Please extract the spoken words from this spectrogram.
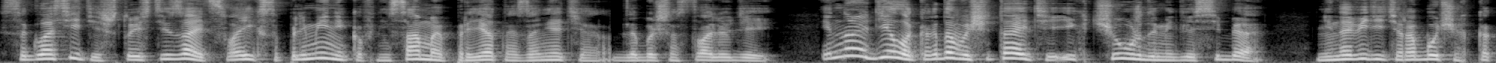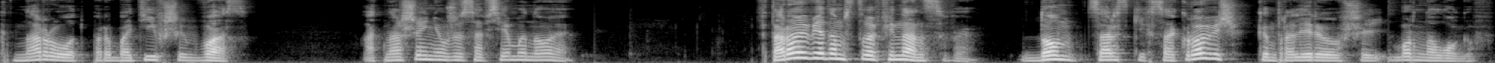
Согласитесь, что истязать своих соплеменников не самое приятное занятие для большинства людей. Иное дело, когда вы считаете их чуждыми для себя, ненавидите рабочих как народ, поработивший вас. Отношение уже совсем иное. Второе ведомство финансовое. Дом царских сокровищ, контролировавший сбор налогов.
